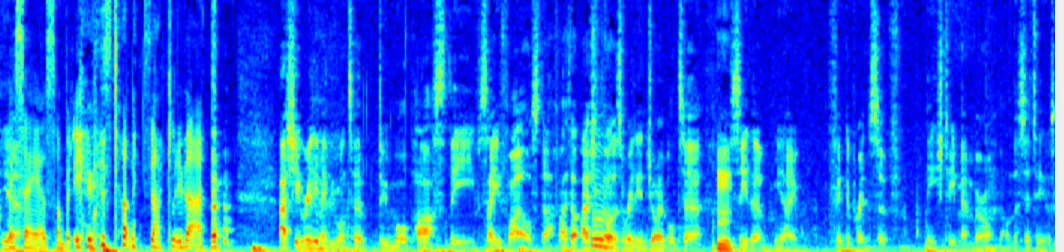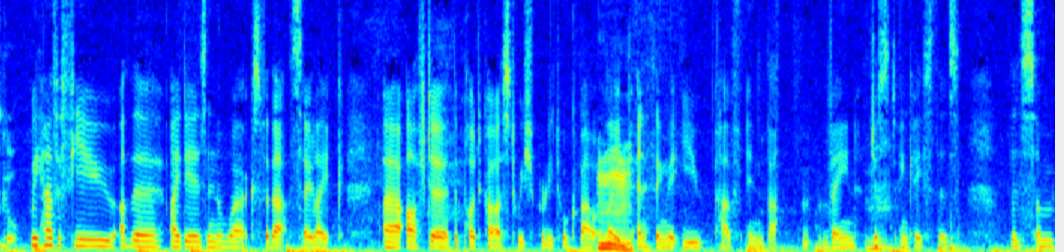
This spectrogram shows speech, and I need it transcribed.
Yeah. I say as somebody who has done exactly that. actually really made me want to do more past the save file stuff. I thought I actually thought mm. it was really enjoyable to mm. see the you know fingerprints of each team member on, on the city. It was cool. we have a few other ideas in the works for that. So like uh, after the podcast, we should probably talk about like anything that you have in that v- vein, just in case there's there's some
